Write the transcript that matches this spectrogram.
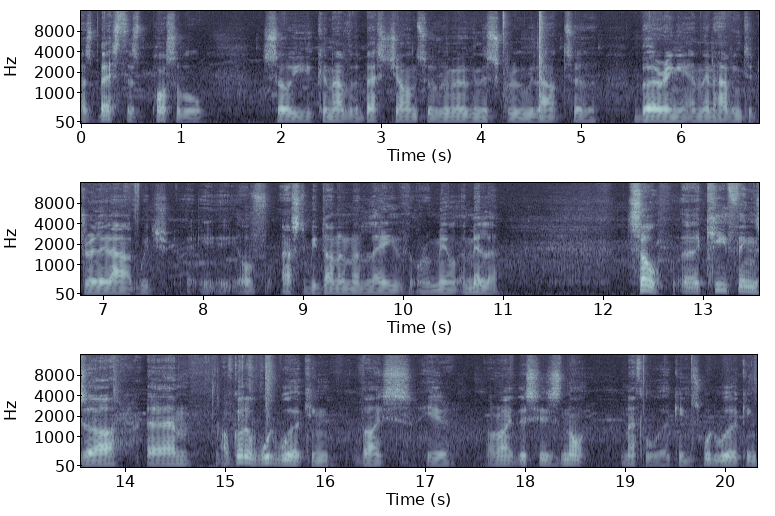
as best as possible so you can have the best chance of removing the screw without uh, burring it and then having to drill it out which has to be done on a lathe or a, mill, a miller. So uh, key things are um, I've got a woodworking vise here. Alright this is not metalworking it's woodworking.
